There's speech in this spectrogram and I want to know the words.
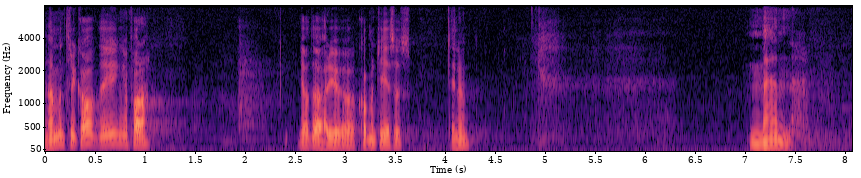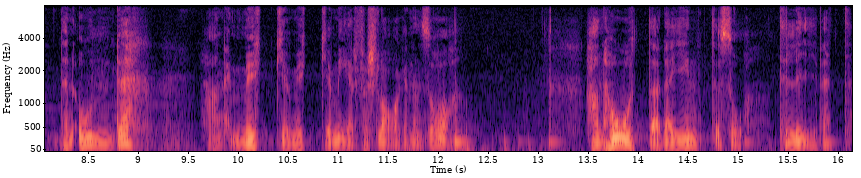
Ja, men tryck av, det är ingen fara. Jag dör ju och kommer till Jesus. Det är lugnt. Men den onde, han är mycket, mycket mer förslagen än så. Han hotar dig inte så till livet.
